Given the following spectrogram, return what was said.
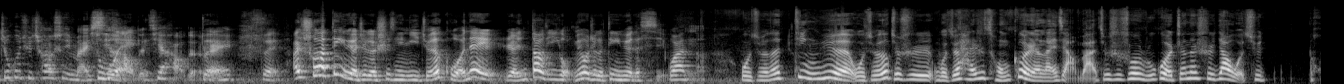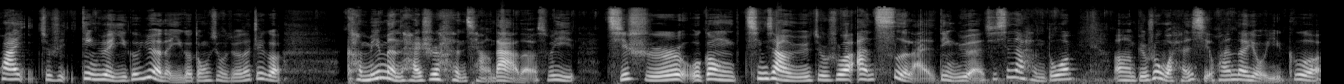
你就会去超市里买洗好的、切好的。对对。而且说到订阅这个事情，你觉得国内人到底有没有这个订阅的习惯呢？我觉得订阅，我觉得就是，我觉得还是从个人来讲吧。就是说，如果真的是要我去花，就是订阅一个月的一个东西，我觉得这个 commitment 还是很强大的。所以，其实我更倾向于就是说按次来订阅。其实现在很多。嗯，比如说我很喜欢的有一个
